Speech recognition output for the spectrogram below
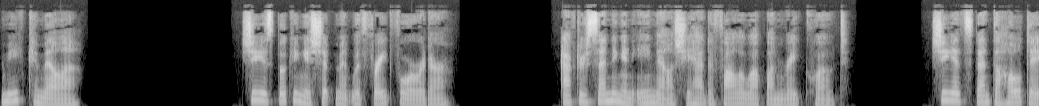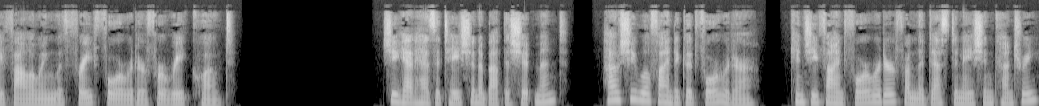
Meet Camilla. She is booking a shipment with Freight Forwarder. After sending an email, she had to follow up on rate quote. She had spent the whole day following with Freight Forwarder for rate quote. She had hesitation about the shipment? How she will find a good forwarder? Can she find forwarder from the destination country?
